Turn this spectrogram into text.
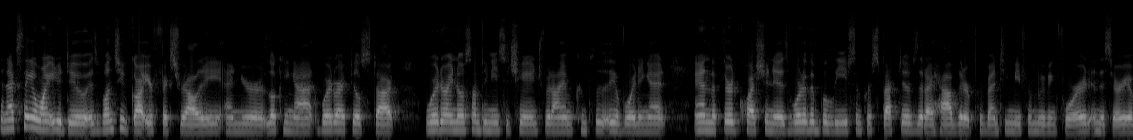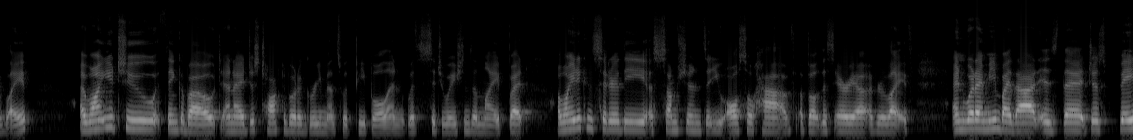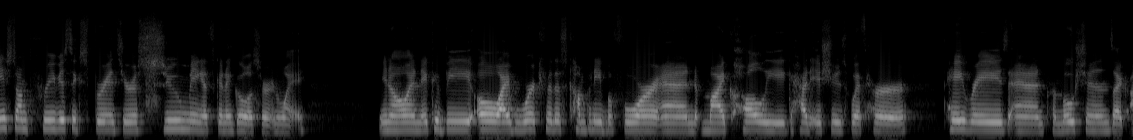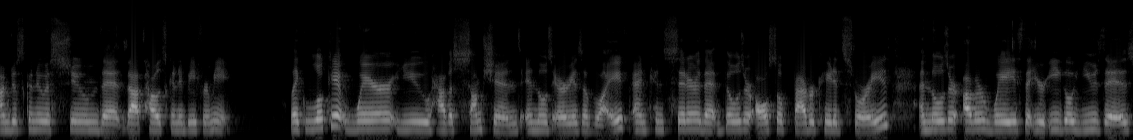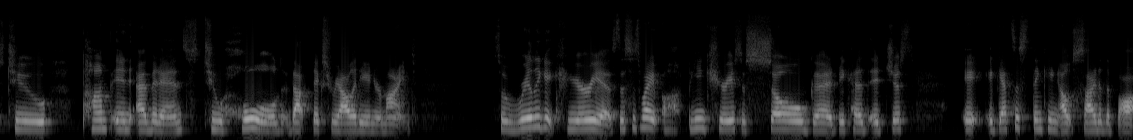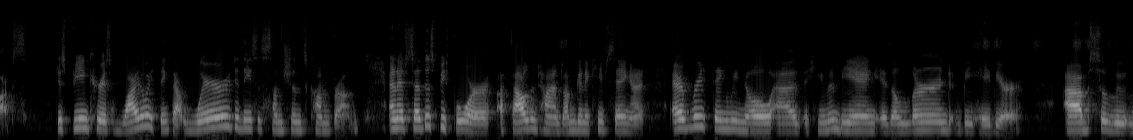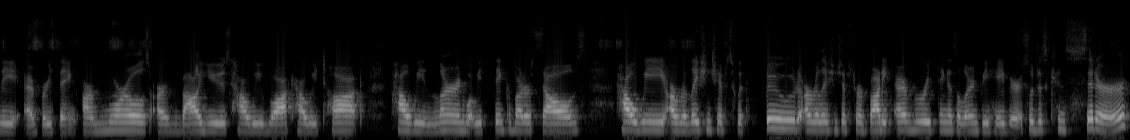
The next thing I want you to do is once you've got your fixed reality and you're looking at where do I feel stuck, Where do I know something needs to change, but I am completely avoiding it? And the third question is what are the beliefs and perspectives that I have that are preventing me from moving forward in this area of life? I want you to think about, and I just talked about agreements with people and with situations in life, but I want you to consider the assumptions that you also have about this area of your life. And what I mean by that is that just based on previous experience, you're assuming it's going to go a certain way. You know, and it could be, oh, I've worked for this company before and my colleague had issues with her pay raise and promotions. Like, I'm just going to assume that that's how it's going to be for me. Like, look at where you have assumptions in those areas of life and consider that those are also fabricated stories and those are other ways that your ego uses to pump in evidence to hold that fixed reality in your mind. So, really get curious. This is why oh, being curious is so good because it just it, it gets us thinking outside of the box. Just being curious why do i think that? Where did these assumptions come from? And i've said this before a thousand times i'm to keep saying it. Everything we know as a human being is a learned behavior. Absolutely everything. Our morals our values how we walk how we talk how we learn what we think about ourselves how we our relationships with food our relationships to our body everything is a learned behavior so just consider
